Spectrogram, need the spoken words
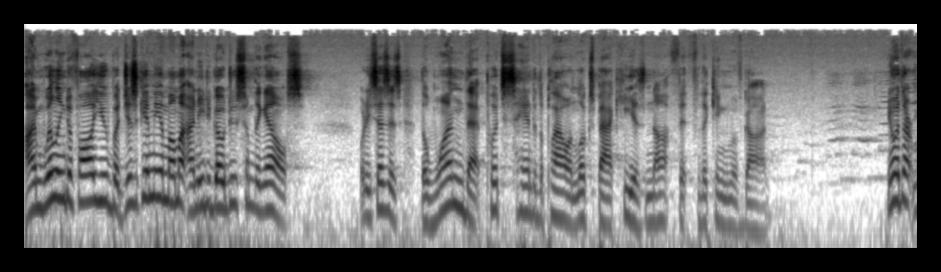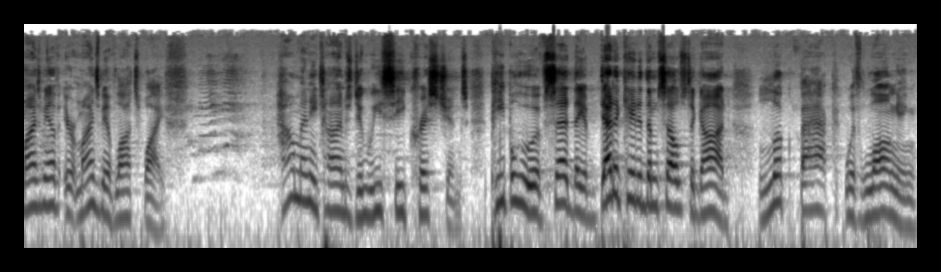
I'm willing to follow you, but just give me a moment, I need to go do something else. What he says is, The one that puts his hand to the plow and looks back, he is not fit for the kingdom of God. You know what that reminds me of? It reminds me of Lot's wife. How many times do we see Christians, people who have said they have dedicated themselves to God, look back with longing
